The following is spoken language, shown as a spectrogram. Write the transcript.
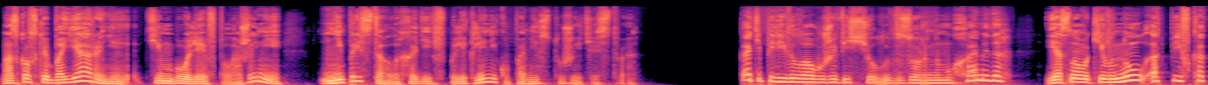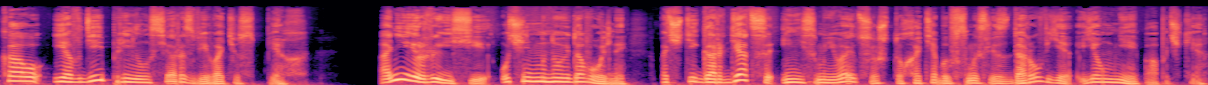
Московская боярыня, тем более в положении, не пристала ходить в поликлинику по месту жительства. Катя перевела уже веселый взор на Мухаммеда, я снова кивнул, отпив какао, и Авдей принялся развивать успех. Они, рыси, очень мною довольны, почти гордятся и не сомневаются, что хотя бы в смысле здоровья я умнее папочки.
